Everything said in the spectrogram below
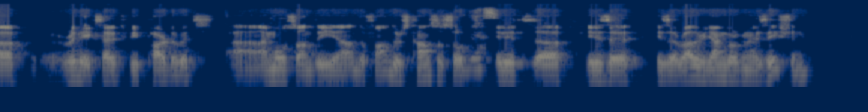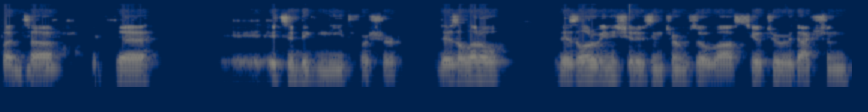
uh, really excited to be part of it. Uh, I'm also on the uh, on the founders council, so yes. it is uh, it is a is a rather young organization, but uh, mm-hmm. it's a it's a big need for sure. There's a lot of there's a lot of initiatives in terms of uh, CO2 reduction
